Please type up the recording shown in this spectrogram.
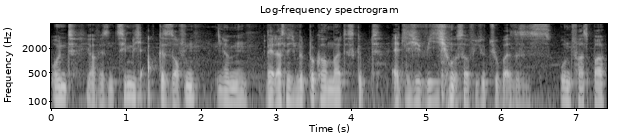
Und ja, wir sind ziemlich abgesoffen. Ähm, wer das nicht mitbekommen hat, es gibt etliche Videos auf YouTube, also es ist unfassbar.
